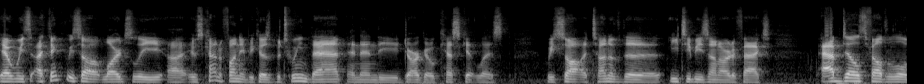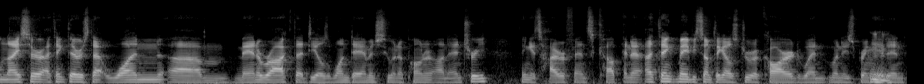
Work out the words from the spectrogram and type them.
Yeah, we. I think we saw it largely. Uh, it was kind of funny because between that and then the Dargo Keskit list, we saw a ton of the ETBs on artifacts. Abdel's felt a little nicer. I think there was that one um, mana rock that deals one damage to an opponent on entry. I think it's Hierophant's Cup, and I think maybe something else drew a card when when he's bringing it in.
